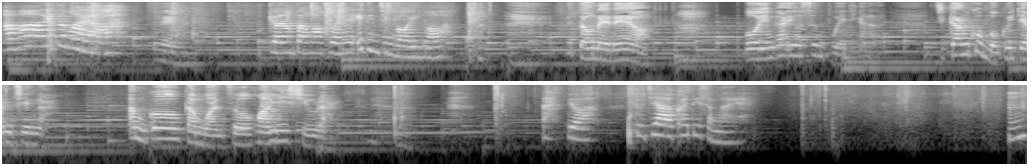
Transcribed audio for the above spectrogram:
阿妈，你倒来啊？对，叫人办花会一定真无用哦。你当然嘞哦，无应该腰酸背痛啦，一工困无几点钟啦。啊，毋过甘愿做欢喜受啦。啊，对啊，拄则快递送来的。嗯，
